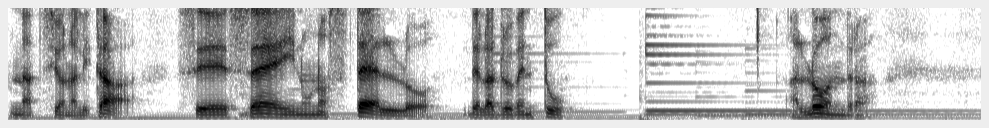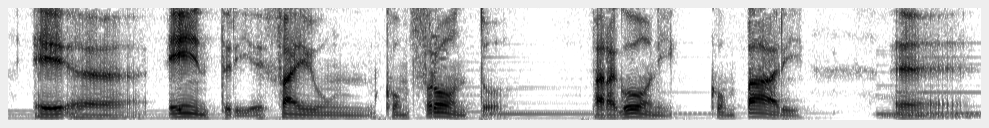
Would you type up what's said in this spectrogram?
nazionalità. Se sei in un ostello della gioventù a Londra e eh, entri e fai un confronto, paragoni, compari eh,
